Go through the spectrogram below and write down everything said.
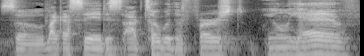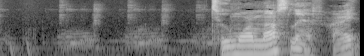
So, like I said, this is October the 1st. We only have two more months left, right?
